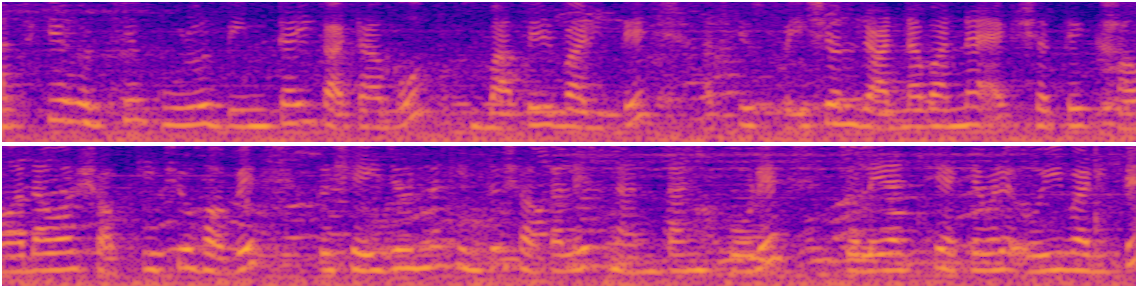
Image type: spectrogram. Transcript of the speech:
আজকে হচ্ছে পুরো দিনটাই কাটাবো বাপের বাড়িতে। আজকে স্পেশাল রান্না বান্না একসাথে খাওয়া দাওয়া সব কিছু হবে। তো সেই জন্য কিন্তু সকালে স্নান টান করে চলে যাচ্ছি একেবারে ওই বাড়িতে।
